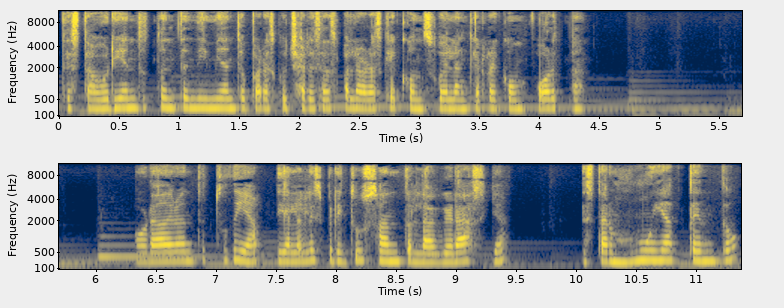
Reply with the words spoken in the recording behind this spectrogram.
Te está abriendo tu entendimiento para escuchar esas palabras que consuelan, que reconfortan. Ahora durante tu día, pídale al Espíritu Santo la gracia estar muy atento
